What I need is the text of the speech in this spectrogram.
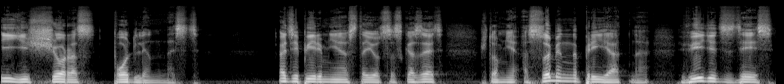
и еще раз подлинность. А теперь мне остается сказать, что мне особенно приятно видеть здесь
